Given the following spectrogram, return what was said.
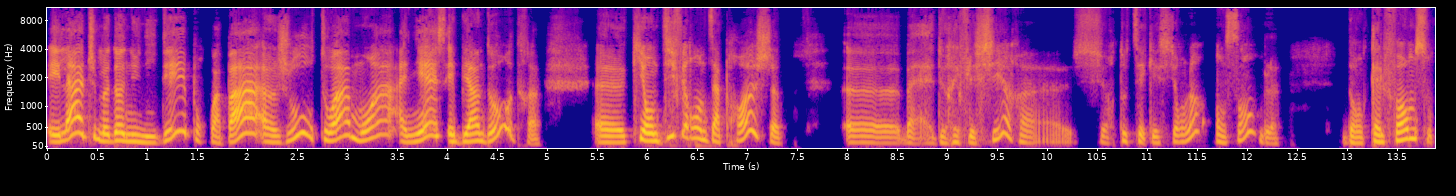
Et là, tu me donnes une idée, pourquoi pas un jour, toi, moi, Agnès et bien d'autres euh, qui ont différentes approches, euh, ben, de réfléchir euh, sur toutes ces questions-là ensemble. Dans quelle forme, sous,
